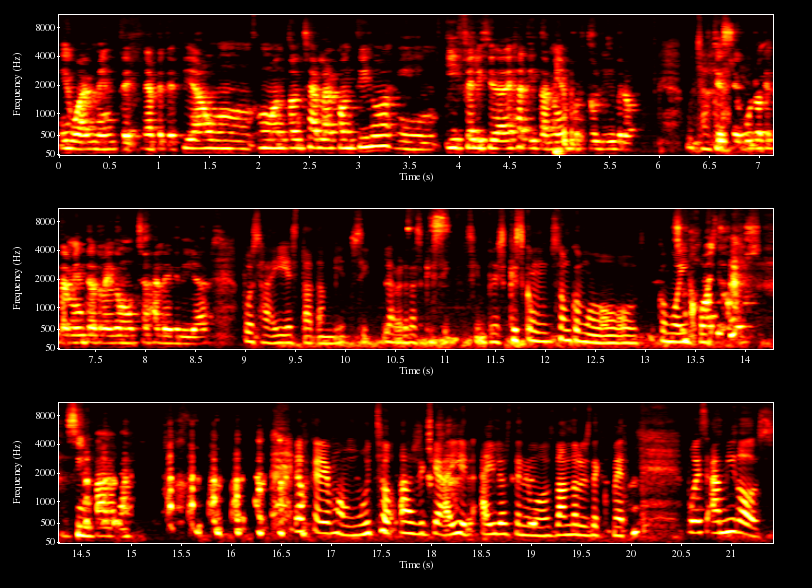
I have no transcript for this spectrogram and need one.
Igualmente, me apetecía un, montón charlar contigo y, felicidades a ti también por tu libro. Muchas gracias. Que seguro que también te ha traído muchas alegrías. Pues ahí está también, sí, la verdad es que sí, siempre es que son como, como hijos. sin paga. Los queremos mucho, así que ahí, ahí los tenemos dándoles de comer. Pues amigos,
